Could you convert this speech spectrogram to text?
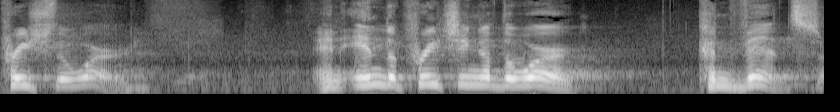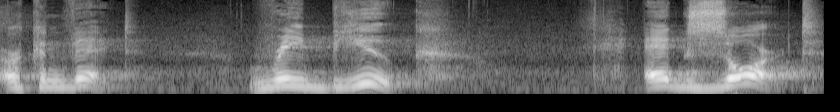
Preach the word. And in the preaching of the word, convince or convict, rebuke, exhort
